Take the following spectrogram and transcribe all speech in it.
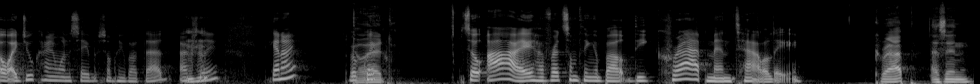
Oh, I do kind of want to say something about that, actually. Can I? Real Mm-hmm. Go quick? ahead. So I have read something about the crab mentality. Crap, as in.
